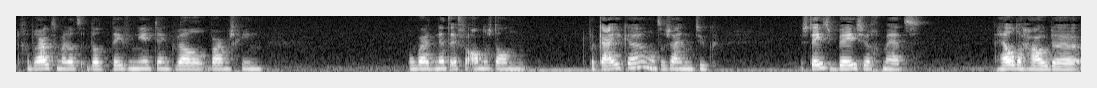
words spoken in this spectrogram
gebruikte. Maar dat, dat definieert denk ik wel waar misschien. hoe wij het net even anders dan bekijken. Want we zijn natuurlijk steeds bezig met helder houden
